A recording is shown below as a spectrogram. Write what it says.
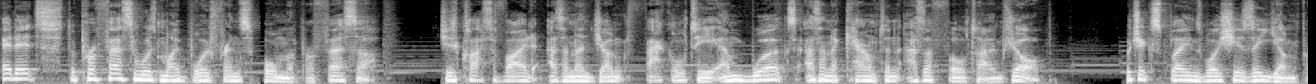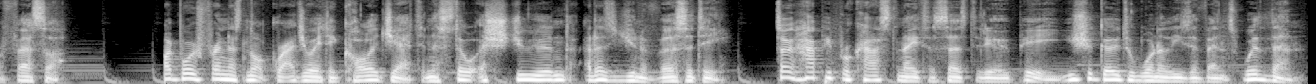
Edit The professor was my boyfriend's former professor. She's classified as an adjunct faculty and works as an accountant as a full time job, which explains why she is a young professor. My boyfriend has not graduated college yet and is still a student at his university. So Happy Procrastinator says to the OP, you should go to one of these events with them.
